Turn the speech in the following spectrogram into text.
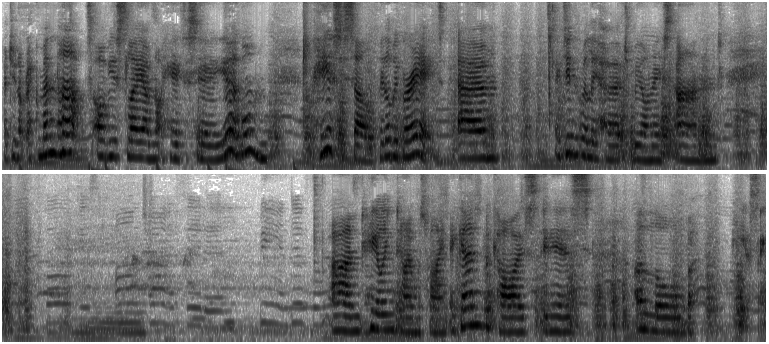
I do not recommend that. Obviously, I'm not here to say, yeah, go pierce yourself. It'll be great. Um, it didn't really hurt, to be honest, and and healing time was fine again because it is a lobe piercing.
